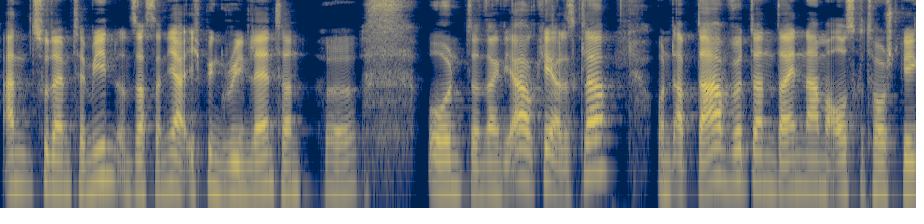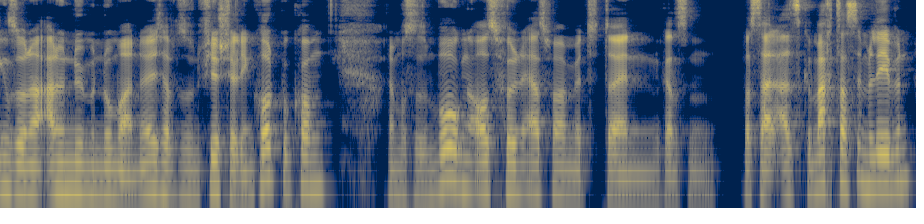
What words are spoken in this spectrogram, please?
an zu deinem Termin und sagst dann, ja, ich bin Green Lantern. Und dann sagen die, ah, okay, alles klar. Und ab da wird dann dein Name ausgetauscht gegen so eine anonyme Nummer. Ne? Ich habe so einen vierstelligen Code bekommen. Dann musst du so einen Bogen ausfüllen erstmal mit deinen ganzen, was du halt alles gemacht hast im Leben.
